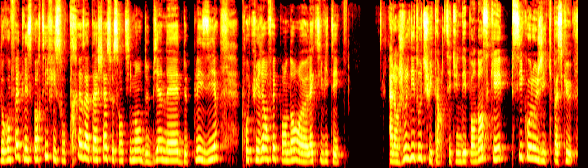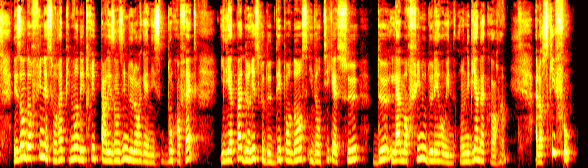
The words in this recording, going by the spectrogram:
Donc en fait, les sportifs, ils sont très attachés à ce sentiment de bien-être, de plaisir procuré en fait pendant euh, l'activité. Alors je vous le dis tout de suite, hein, c'est une dépendance qui est psychologique parce que les endorphines, elles sont rapidement détruites par les enzymes de l'organisme. Donc en fait, il n'y a pas de risque de dépendance identique à ceux de la morphine ou de l'héroïne. On est bien d'accord. Hein. Alors ce qu'il faut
